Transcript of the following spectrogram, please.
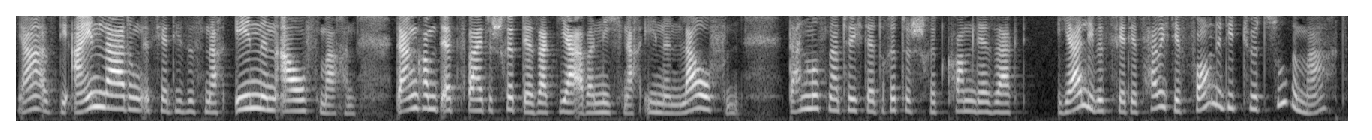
Ja, also die Einladung ist ja dieses nach innen aufmachen. Dann kommt der zweite Schritt, der sagt, ja, aber nicht nach innen laufen. Dann muss natürlich der dritte Schritt kommen, der sagt, ja, liebes Pferd, jetzt habe ich dir vorne die Tür zugemacht,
